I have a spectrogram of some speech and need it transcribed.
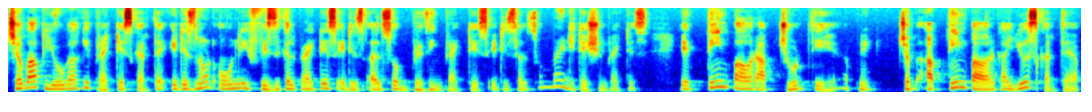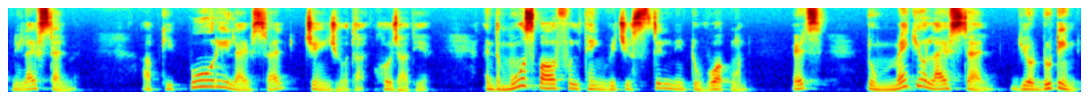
जब आप योगा की प्रैक्टिस करते हैं it is not only physical practice it is also breathing practice it is also meditation practice ये तीन पावर आप जुड़ती है अपनी, जब आप तीन पावर का यूज़ करते हैं अपनी लाइफ में, आपकी पूरी लाइफ चेंज होता, हो जाती है। And the most powerful thing which you still need to work on it's to make your lifestyle your routine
